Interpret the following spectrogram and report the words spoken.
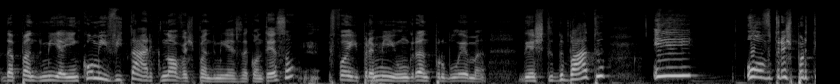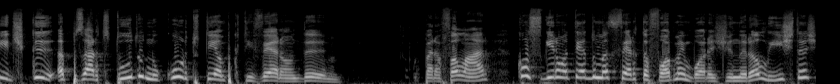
da pandemia e em como evitar que novas pandemias aconteçam. Foi, para mim, um grande problema deste debate. E houve três partidos que, apesar de tudo, no curto tempo que tiveram de para falar, conseguiram até de uma certa forma, embora generalistas,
